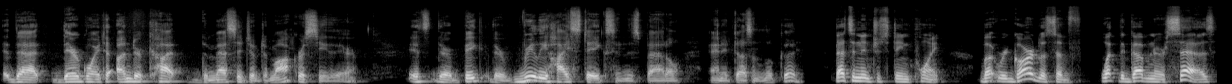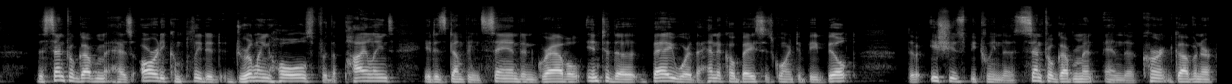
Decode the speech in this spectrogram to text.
That they're going to undercut the message of democracy there. It's they're big, they're really high stakes in this battle, and it doesn't look good. That's an interesting point. But regardless of what the governor says, the central government has already completed drilling holes for the pilings. It is dumping sand and gravel into the bay where the Henoko base is going to be built. The issues between the central government and the current governor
